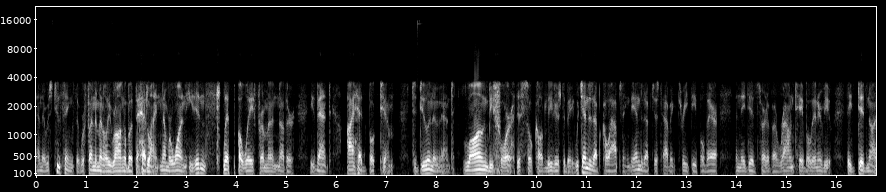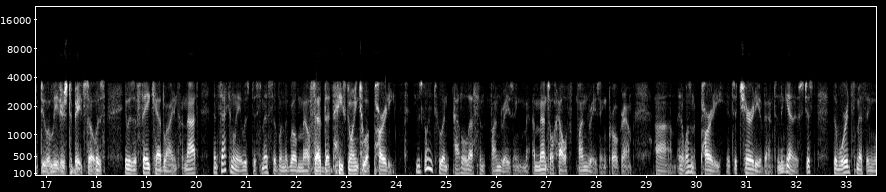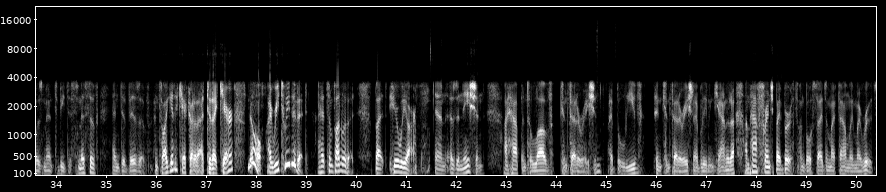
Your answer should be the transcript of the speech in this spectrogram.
and there was two things that were fundamentally wrong about the headline. Number one, he didn't slip away from another event. I had booked him to do an event long before this so-called leaders debate, which ended up collapsing. They ended up just having three people there, and they did sort of a roundtable interview. They did not do a leaders debate, so it was it was a fake headline on that. And secondly, it was dismissive when the Globe and Mail said that he's going to a party He was going to an adolescent fundraising, a mental health fundraising program, um, and it wasn't a party. It's a charity event. And again, it's just the wordsmithing was meant to be dismissive and divisive. And so I get a kick out of that. Did I care? No, I retweeted it. I had some fun with it. But here we are. And as a nation, I happen to love Confederation. I believe in Confederation. I believe in Canada. I'm half French by birth on both sides of my family, my roots.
